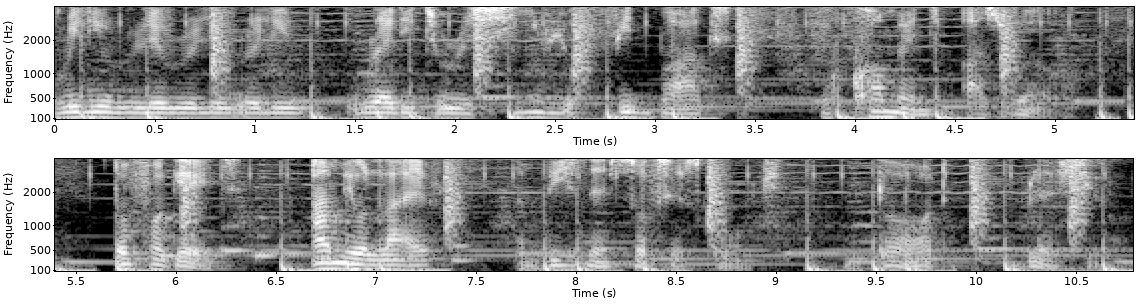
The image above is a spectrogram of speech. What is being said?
really, really, really, really ready to receive your feedbacks, your comments as well. Don't forget, I'm your life and business success coach. God bless you.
